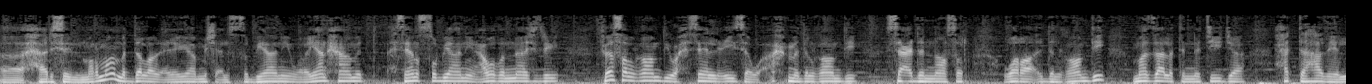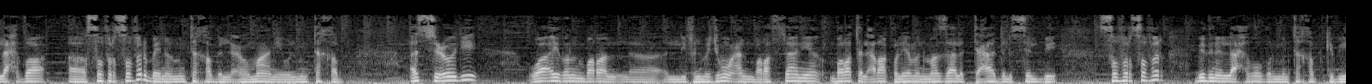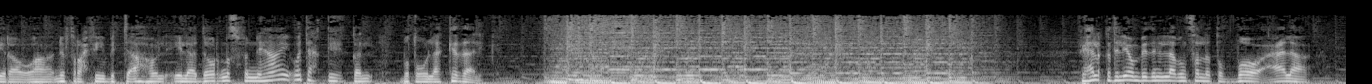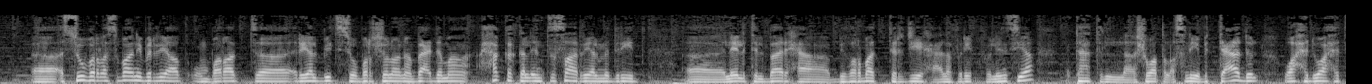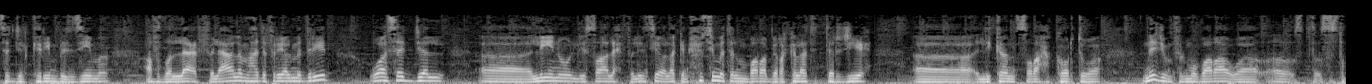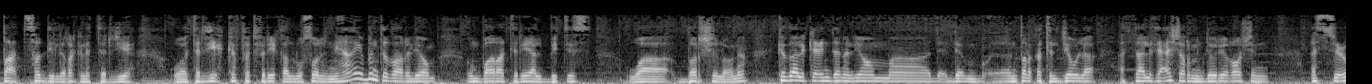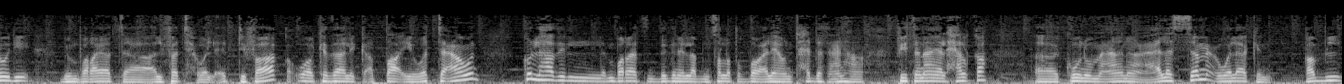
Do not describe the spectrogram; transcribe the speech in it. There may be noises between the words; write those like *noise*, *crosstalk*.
آه، حارسي المرمى مد الله الأيام مشعل الصبياني وريان حامد حسين الصبياني عوض الناشري فيصل الغامدي وحسين العيسى وأحمد الغامدي سعد الناصر ورائد الغامدي. ما زالت النتيجة حتى هذه اللحظة آه، صفر صفر بين المنتخب العماني والمنتخب السعودي وأيضا المباراة اللي في المجموعة المباراة الثانية مباراة العراق واليمن. ما زال التعادل السلبي صفر صفر. بإذن الله حظوظ المنتخب كبيرة ونفرح فيه بالتأهل إلى دور نصف النهائي وتحقيق البطولة كذلك. في حلقة اليوم بإذن الله بنسلط الضوء على آه، السوبر الأسباني بالرياض ومباراة آه، ريال بيتيس وبرشلونة بعدما حقق الانتصار ريال مدريد آه، ليلة البارحة بضربات الترجيح على فريق فالنسيا. انتهت الأشواط الأصلية بالتعادل. واحد واحد سجل كريم بنزيما أفضل لاعب في العالم هدف ريال مدريد وسجل لينو لصالح فالنسيا. ولكن حسمت المباراة بركلات الترجيح اللي كان صراحة كورتوا نجم في المباراة واستطاع التصدي لركلة الترجيح وترجيح كفة فريق الوصول للنهائي بانتظار اليوم مباراة ريال بيتيس وبرشلونة. كذلك عندنا اليوم آه، انطلقت الجولة الثالثة عشر من دوري روشن السعودي بمباريات آه، الفتح والاتفاق وكذلك الطائي والتعاون. كل هذه المباريات بإذن الله بنسلط الضوء عليها ونتحدث عنها في ثنايا الحلقة. آه، كونوا معنا على السمع ولكن قبل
